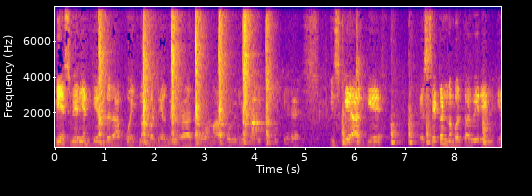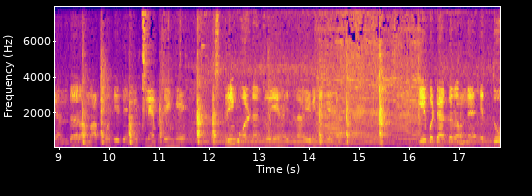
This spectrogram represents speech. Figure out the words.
बेस वेरिएंट के अंदर आपको इतना मटेरियल मिल रहा था, वो हम आपको वीडियो में दिखा चुके हैं। इसके आगे सेकंड नंबर का वेरिएंट के अंदर हम आपको दे देंगे क्लैंप देंगे। स्ट्रिंग होल्डर जो ये है, इतना हेवी दिखेगा ये बढ़ाकर हमने ये दो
